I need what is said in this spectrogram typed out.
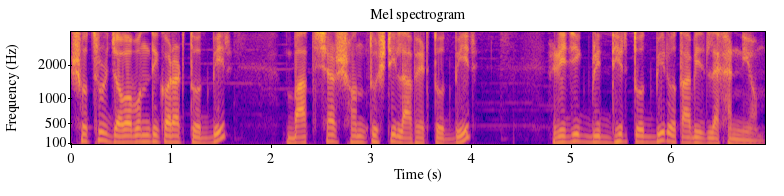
শত্রুর জবাবন্দি করার তদ্বির, বাদশার সন্তুষ্টি লাভের তদ্বির রিজিক বৃদ্ধির তদ্বির ও তাবিজ লেখার নিয়ম।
